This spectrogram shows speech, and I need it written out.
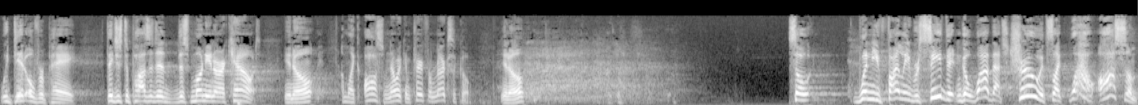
We did overpay. They just deposited this money in our account, you know? I'm like, awesome. Now we can pay for Mexico, you know? so when you finally received it and go, wow, that's true, it's like, wow, awesome.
